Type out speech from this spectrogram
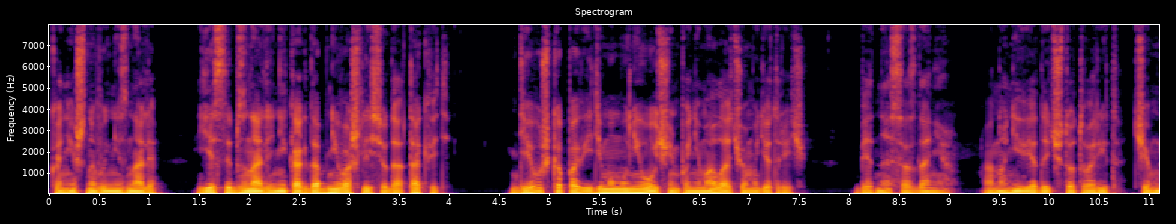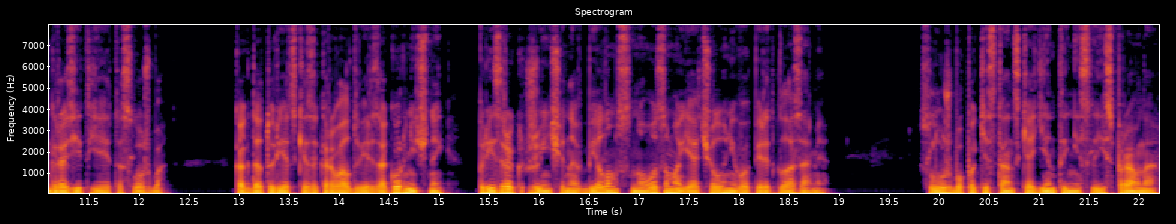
«Конечно, вы не знали. Если б знали, никогда бы не вошли сюда, так ведь?» Девушка, по-видимому, не очень понимала, о чем идет речь. Бедное создание. Оно не ведает, что творит, чем грозит ей эта служба. Когда Турецкий закрывал дверь за горничной, призрак женщины в белом снова замаячил у него перед глазами. Службу пакистанские агенты несли исправно,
